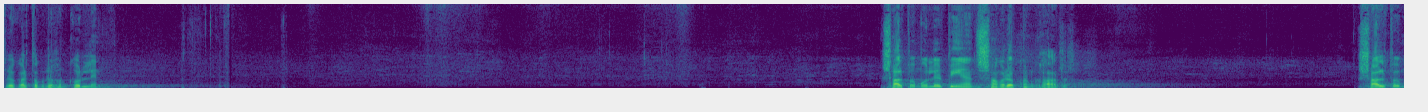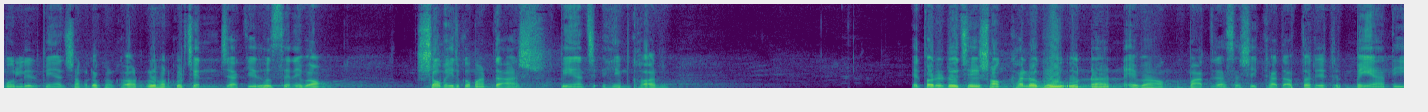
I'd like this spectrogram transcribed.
প্রকল্প গ্রহণ করলেন। স্বল্প মূল্যের পেঁয়াজ সংরক্ষণ ঘর। স্বল্প মূল্যের পেঁয়াজ সংরক্ষণ ঘর গ্রহণ করছেন জাকির হোসেন এবং সমীর কুমার দাস, পেঁয়াজ হিমঘর এরপরে রয়েছে সংখ্যালঘু উন্নয়ন এবং মাদ্রাসা শিক্ষা দপ্তরের মেয়াদি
